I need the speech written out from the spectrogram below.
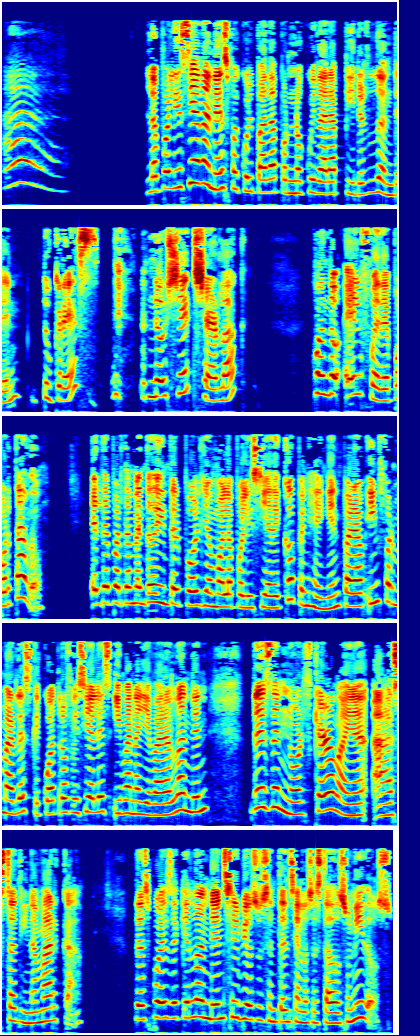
ah. La policía danés fue culpada por no cuidar a Peter London. ¿Tú crees? No shit, Sherlock. Cuando él fue deportado. El departamento de Interpol llamó a la policía de Copenhagen para informarles que cuatro oficiales iban a llevar a London desde North Carolina hasta Dinamarca, después de que London sirvió su sentencia en los Estados Unidos.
